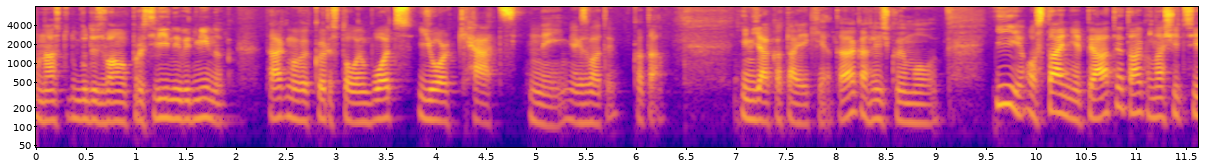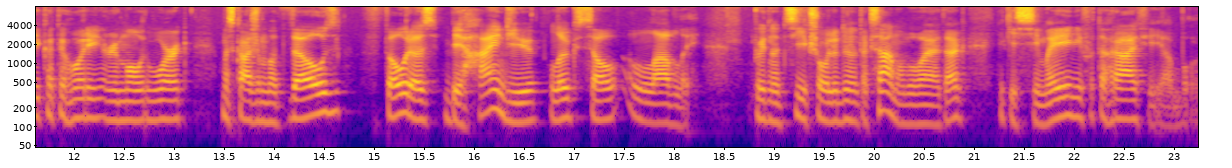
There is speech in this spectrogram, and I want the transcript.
У нас тут буде з вами присвійний відмінок. Так, ми використовуємо What's your cat's name? Як звати кота? Ім'я кота яке, так, англійською мовою. І останнє п'яте, так, в нашій цій категорії Remote Work, ми скажемо Those photos behind you look so lovely. Відповідно, ці, якщо у людини так само буває, так, якісь сімейні фотографії або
